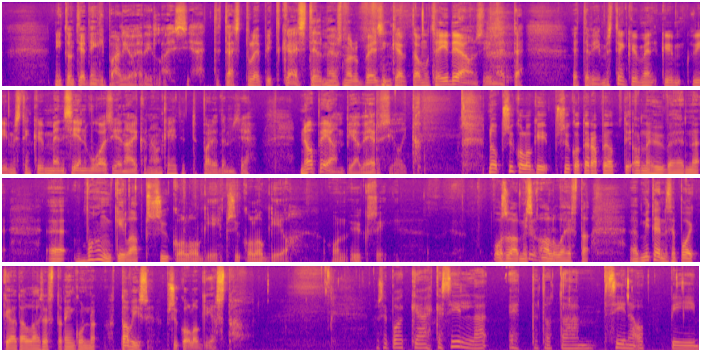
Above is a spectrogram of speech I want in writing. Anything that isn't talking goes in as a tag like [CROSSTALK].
niitä on tietenkin paljon erilaisia. Että tästä tulee pitkä esitelmä, jos mä rupeisin kertoa, mutta se idea on siinä, että että viimeisten, kymmen, ky, viimeisten kymmensien vuosien aikana on kehitetty paljon tämmöisiä nopeampia versioita. No psykologi, psykoterapeutti Anne Hyveen, vankilapsykologi, psykologia on yksi osaamisalueista. Miten se poikkeaa tällaisesta niin kuin tavispsykologiasta? No se poikkeaa ehkä sillä, että tota, siinä oppii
